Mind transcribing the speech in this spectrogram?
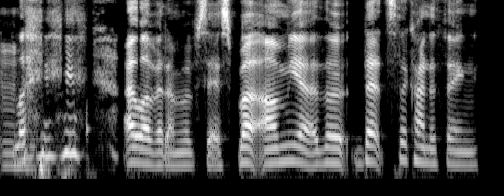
Mhm. like I love it. I'm obsessed. But um, yeah, the, that's the kind of thing.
